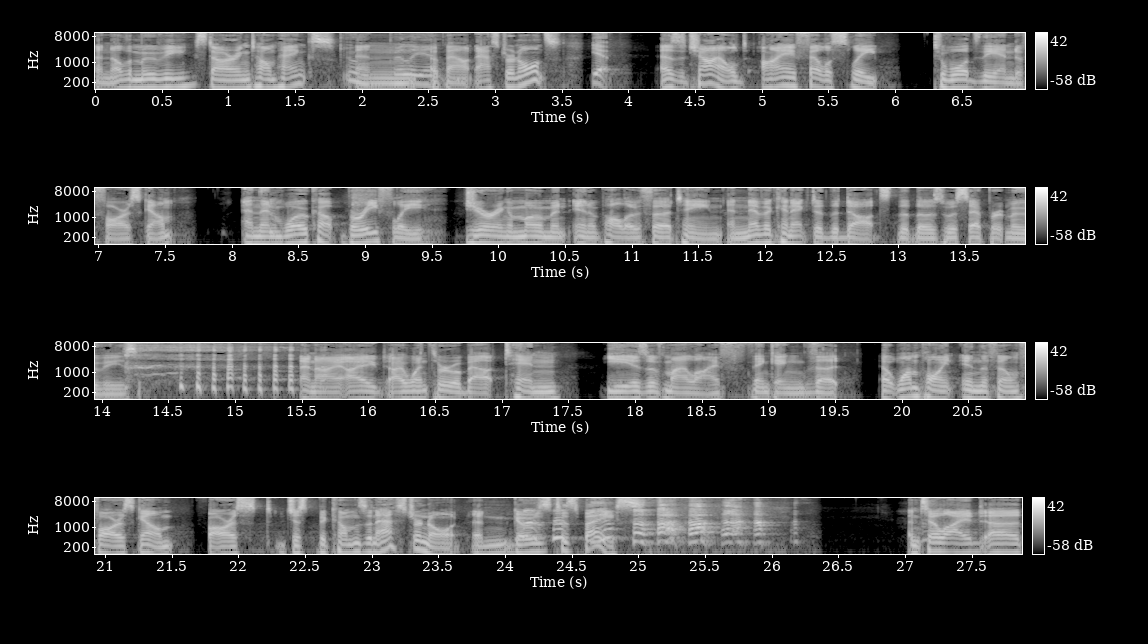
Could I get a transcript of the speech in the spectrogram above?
another movie starring Tom Hanks Ooh, and brilliant. about astronauts. Yep. As a child, I fell asleep towards the end of Forrest Gump, and then woke up briefly during a moment in Apollo 13, and never connected the dots that those were separate movies. and I, I, I went through about 10 years of my life thinking that at one point in the film Forrest Gump, Forrest just becomes an astronaut and goes to space. Until I uh,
